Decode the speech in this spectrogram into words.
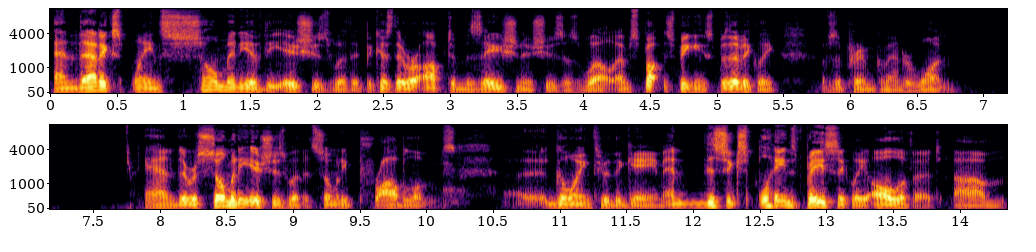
And that explains so many of the issues with it because there were optimization issues as well. I'm sp- speaking specifically of Supreme Commander 1. And there were so many issues with it, so many problems uh, going through the game. And this explains basically all of it. Um,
